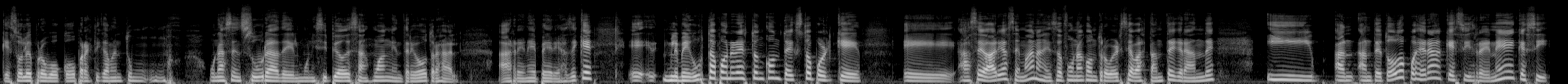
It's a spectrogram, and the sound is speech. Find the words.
que eso le provocó prácticamente una censura del municipio de San Juan, entre otras, a René Pérez. Así que eh, me gusta poner esto en contexto porque eh, hace varias semanas esa fue una controversia bastante grande y ante todo pues era que si René, que si,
